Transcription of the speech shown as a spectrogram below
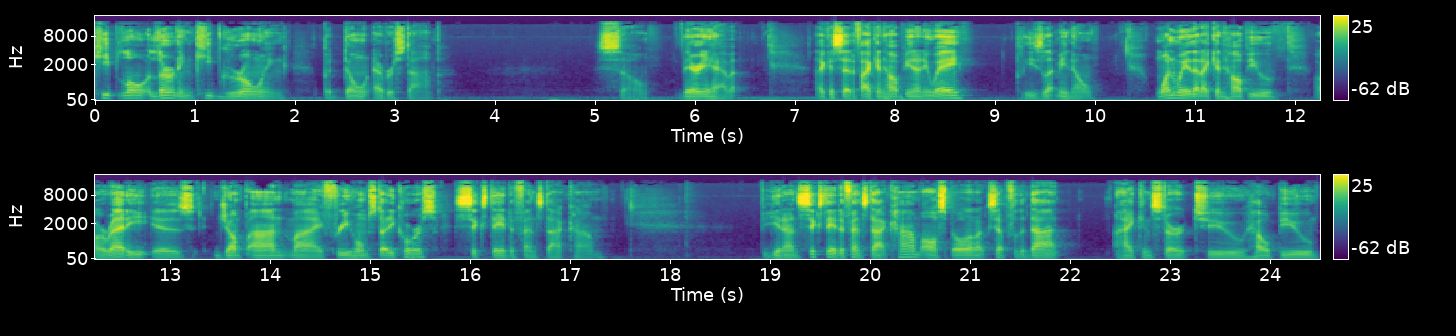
Keep lo- learning, keep growing, but don't ever stop. So, there you have it. Like I said, if I can help you in any way, please let me know. One way that I can help you already is jump on my free home study course, sixdaydefense.com. If you get on sixdaydefense.com, all spelled out except for the dot, I can start to help you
